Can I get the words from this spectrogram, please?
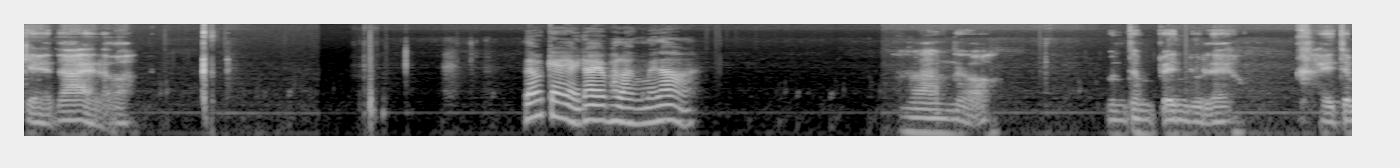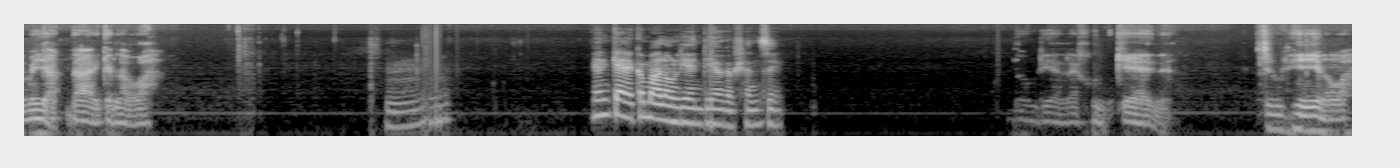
แกได้ล่ะวะ แล้วแกอยากได้พลังไหมล่ะ พลังเหรอ มันจำเป็นอยู่แล้ว ใครจะไม่อยากได้กันล่ะวะ อืมงั้นแกก็มาโรงเรียนเดียวกับฉันสิโรง เรียนอะไรของแกเนี่ยจะมีเหรอวะ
